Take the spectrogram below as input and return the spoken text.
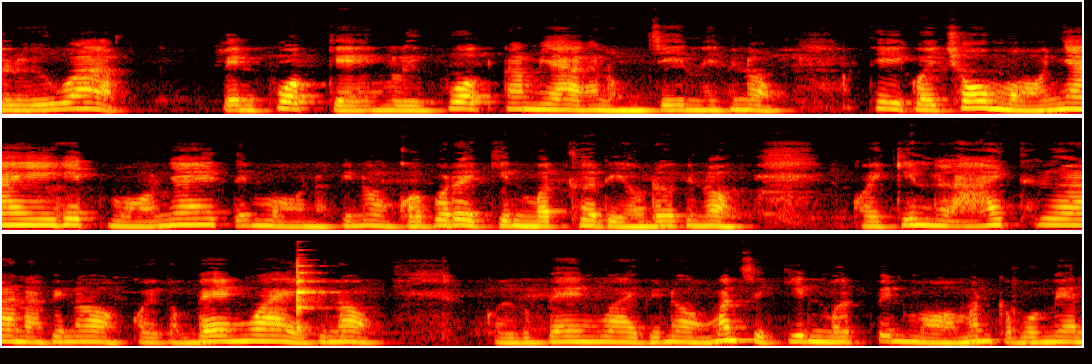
หรือว่าเป็นพวกแกงหรือพวกน้ำยาขนมจีนนี่พี่น้อง ที่ข่อยโชว์หมอใหญ่เฮ็ดหมอใหญ่เต็มหมอนะพี่น้องข่อยบ่ได้กินหมดเทื่อเดียวเด้อพี่น้องข่อยกินหลายเทื่อนะพี่น้องข่อยก็แบ่งไว้พี่น้องข่อยก็แบ่งไว้พี่น้อง มันสิกินหมดเป็นหมอมันก็บ่แม่น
